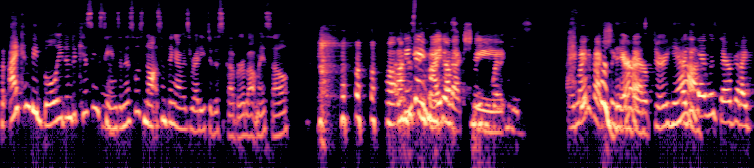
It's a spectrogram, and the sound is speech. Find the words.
but I can be bullied into kissing Yeah. scenes, and this was not something I was ready to discover about myself. Well, I think I might have that's maybe what actually- it needs. I might have think you actually been there, there. Esther. Yeah, I think I was there, but I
